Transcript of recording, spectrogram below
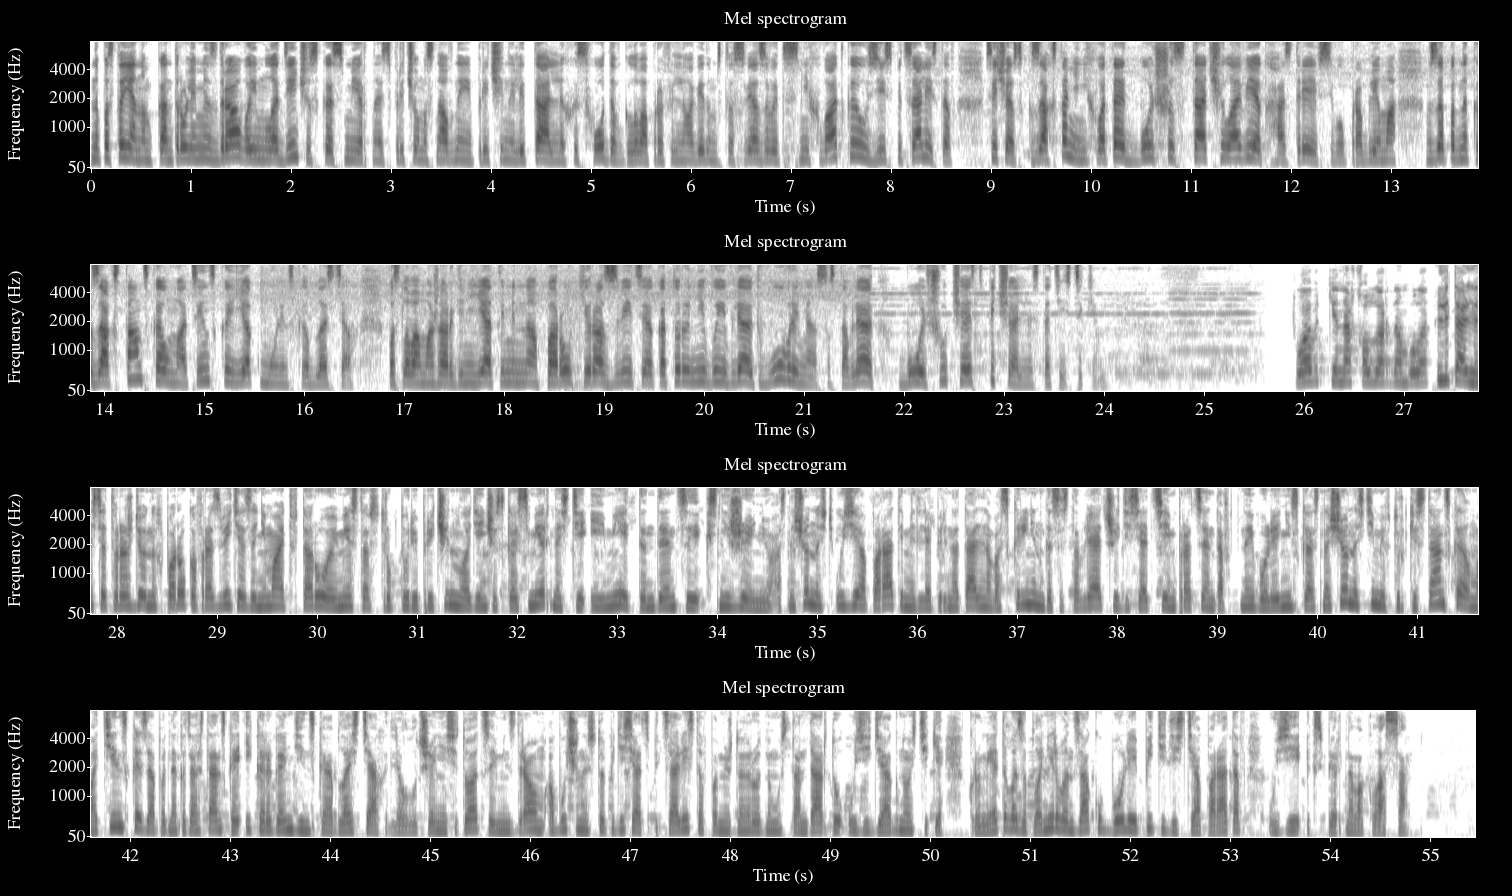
На постоянном контроле Минздрава и младенческая смертность. Причем основные причины летальных исходов глава профильного ведомства связывает с нехваткой УЗИ-специалистов. Сейчас в Казахстане не хватает больше ста человек. Острее всего проблема в западно-казахстанской, алматинской и акмолинской областях. По словам Ажар Геният, именно пороки развития, которые не выявляют вовремя, составляют большую часть печальной статистики. Летальность от врожденных пороков развития занимает второе место в структуре причин младенческой смертности и имеет тенденции к снижению. Оснащенность УЗИ-аппаратами для перинатального скрининга составляет 67%. Наиболее низкая оснащенность ими в Туркестанской, Алматинской, Западно-Казахстанской и Карагандинской областях. Для улучшения ситуации Минздравом обучены 150 специалистов по международному стандарту УЗИ-диагностики. Кроме этого, запланирован закуп более 50 аппаратов УЗИ экспертного класса.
